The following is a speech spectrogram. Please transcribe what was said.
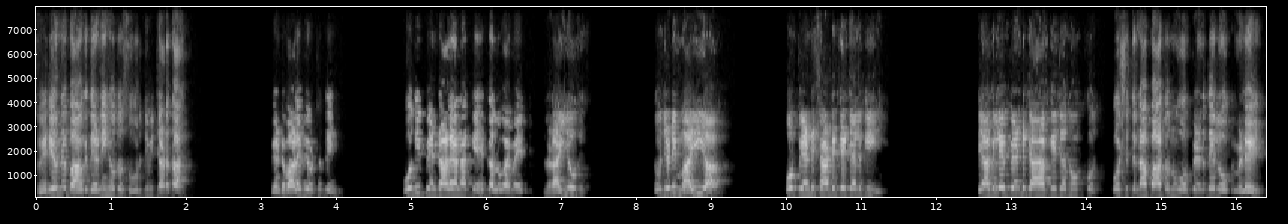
ਸਵੇਰੇ ਉਹਨੇ ਬਾਂਗ ਦੇਣੀ ਸੀ, ਉਦੋਂ ਸੂਰਜ ਵੀ ਚੜ੍ਹਦਾ ਸੀ। ਪਿੰਡ ਵਾਲੇ ਵੀ ਉੱਠਦੇ ਸੀ। ਉਹਦੀ ਪਿੰਡ ਵਾਲਿਆਂ ਨਾਲ ਕਿਸੇ ਗੱਲੋਂ ਐਵੇਂ ਲੜਾਈ ਹੋ ਗਈ। ਤੇ ਉਹ ਜਿਹੜੀ ਮਾਈ ਆ, ਉਹ ਪਿੰਡ ਛੱਡ ਕੇ ਚੱਲ ਗਈ। ਤੇ ਅਗਲੇ ਪਿੰਡ ਜਾ ਕੇ ਜਦੋਂ ਕੁਝ ਦਿਨਾਂ ਬਾਅਦ ਉਹਨੂੰ ਉਹ ਪਿੰਡ ਦੇ ਲੋਕ ਮਿਲੇ।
